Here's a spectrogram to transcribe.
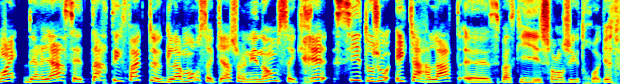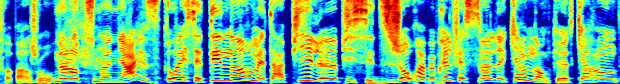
Ouais, derrière cet artefact glamour se cache un énorme secret. S'il est toujours écarlate, euh, c'est parce qu'il est changé trois, quatre fois par jour. Non, non, tu me niaises. Ouais, cet énorme tapis, là, puis c'est 10 jours à peu près le festival de Cannes, donc euh, 40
